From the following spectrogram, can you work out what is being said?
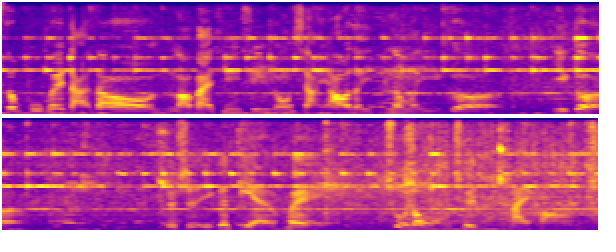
都不会达到老百姓心中想要的那么一个一个，就是一个点会触动我们去买房。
